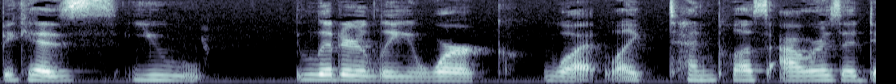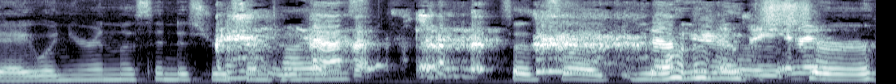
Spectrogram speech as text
because you literally work what like 10 plus hours a day when you're in this industry sometimes so it's like you want to Definitely, make and it's sure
